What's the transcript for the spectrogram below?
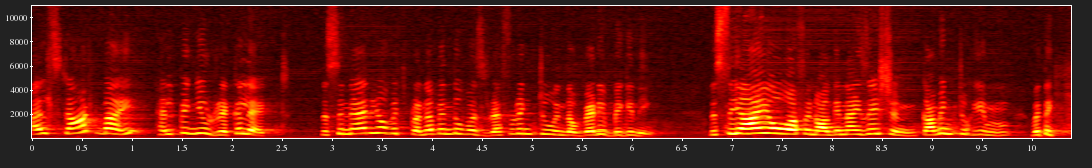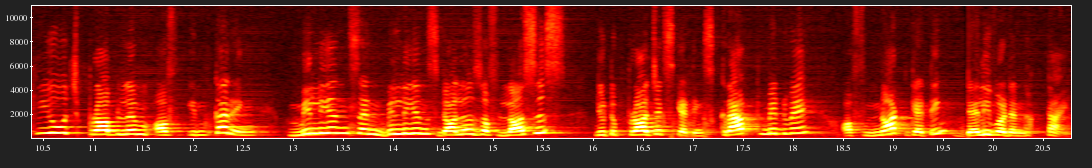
I'll start by helping you recollect the scenario which Pranabendu was referring to in the very beginning. The CIO of an organization coming to him with a huge problem of incurring millions and billions dollars of losses due to projects getting scrapped midway of not getting delivered in time.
